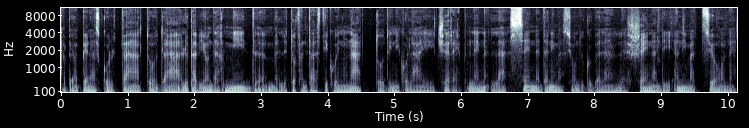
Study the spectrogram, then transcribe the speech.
Abbiamo appena ascoltato da Le Pavillon d'Armide, balletto fantastico in un atto di Nikolai Cherepnin, la scène d'animation du Gobelin, la scena di animazione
